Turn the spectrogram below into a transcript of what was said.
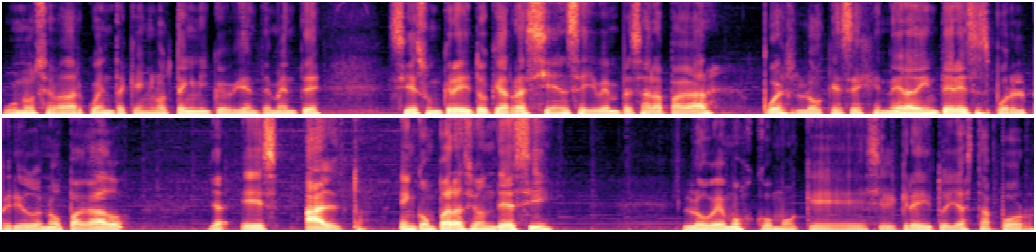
uno se va a dar cuenta que en lo técnico, evidentemente, si es un crédito que recién se iba a empezar a pagar, pues lo que se genera de intereses por el periodo no pagado ya es alto. En comparación de si lo vemos como que si el crédito ya está por,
